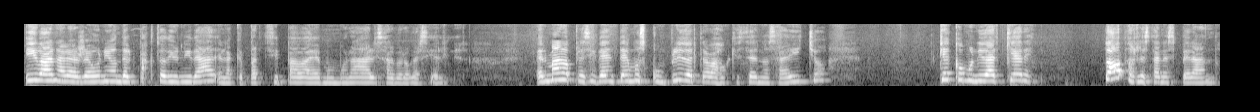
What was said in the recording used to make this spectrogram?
Iban a la reunión del Pacto de Unidad en la que participaba Emo Morales, Álvaro García Linera. Hermano presidente, hemos cumplido el trabajo que usted nos ha dicho. ¿Qué comunidad quiere? Todos le están esperando.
